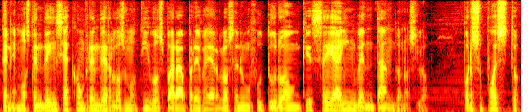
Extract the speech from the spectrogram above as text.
tenemos tendencia a comprender los motivos para preverlos en un futuro, aunque sea inventándonoslo. Por supuesto,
